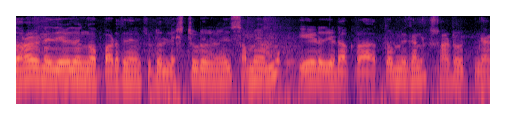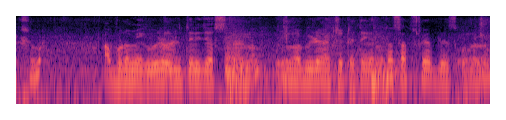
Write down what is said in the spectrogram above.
ధరలు అనేది ఏ విధంగా పడతాయని చూడాలి. నెక్స్ట్ వీడియో అనేది సమయం ఏడు ఏడు అక్కడ తొమ్మిది గంటలకు స్టార్ట్ అవుతుంది యాక్షన్. అప్పుడు మీకు వీడియోలు తెలియజేస్తున్నాను. ఇంకా వీడియో నచ్చినట్టయితే కనుక సబ్స్క్రైబ్ చేసుకున్నాను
